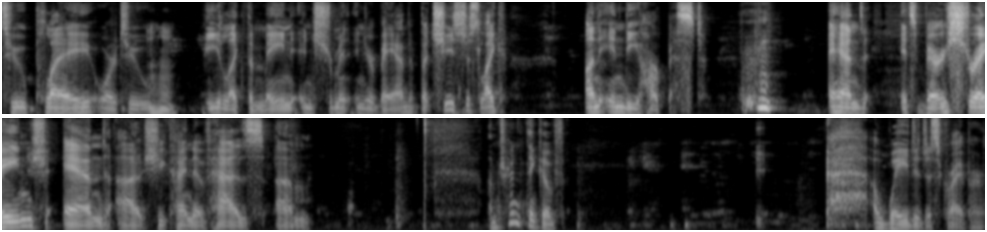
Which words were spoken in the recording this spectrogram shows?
to play or to Mhm. be like the main instrument in your band, but she's just like an indie harpist. and it's very strange. And uh, she kind of has, um, I'm trying to think of a way to describe her.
